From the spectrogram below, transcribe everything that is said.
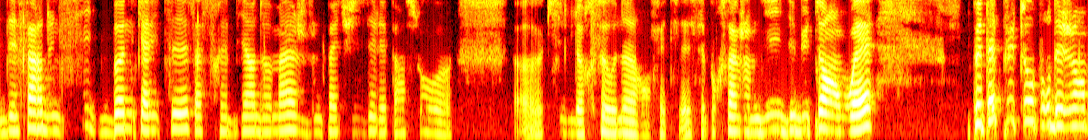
des, fards d'une si bonne qualité, ça serait bien dommage de ne pas utiliser les pinceaux euh, euh, qui leur fait honneur, en fait. C'est pour ça que je me dis, débutant, ouais. Peut-être plutôt pour des gens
